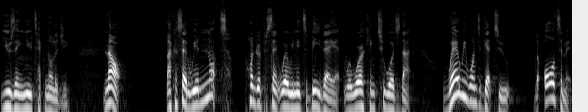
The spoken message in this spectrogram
using new technology. Now, like I said, we're not 100% where we need to be there yet. We're working towards that. Where we want to get to, the ultimate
